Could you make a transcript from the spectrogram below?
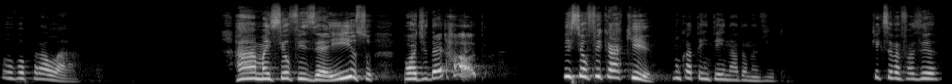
ou vou para lá? Ah, mas se eu fizer isso, pode dar errado. E se eu ficar aqui? Nunca tentei nada na vida. O que, você vai fazer?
